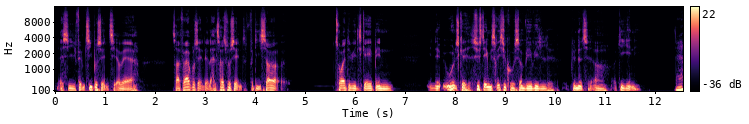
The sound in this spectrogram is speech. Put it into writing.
lad os sige 5-10 procent til at være 30-40 procent eller 50 procent, fordi så tror jeg, det vil skabe en, en uønsket systemisk risiko, som vi vil blive nødt til at, at kigge ind i. Ja,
